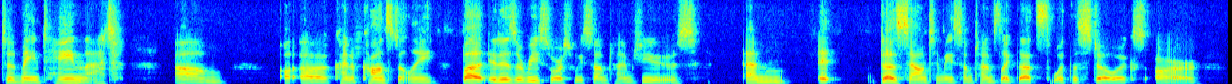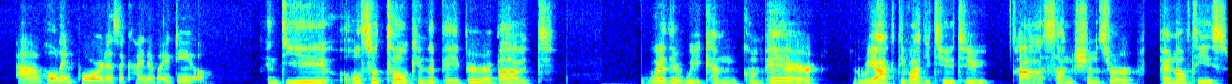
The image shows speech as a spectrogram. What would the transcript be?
to maintain that um, uh, uh, kind of constantly but it is a resource we sometimes use and it does sound to me sometimes like that's what the Stoics are um, holding forward as a kind of ideal. And you also talk in the paper about whether we can compare reactive attitude to uh, sanctions or penalties.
